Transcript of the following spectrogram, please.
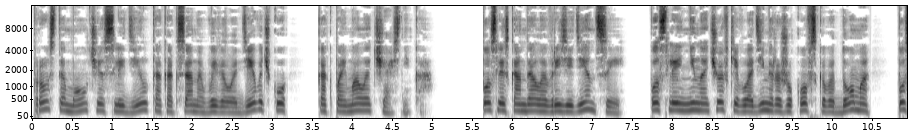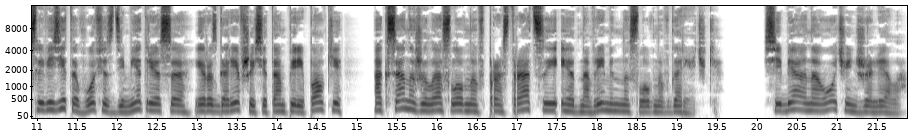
просто молча следил, как Оксана вывела девочку, как поймала частника. После скандала в резиденции, после неночевки Владимира Жуковского дома, после визита в офис Диметриаса и разгоревшейся там перепалки, Оксана жила словно в прострации и одновременно словно в горячке. Себя она очень жалела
